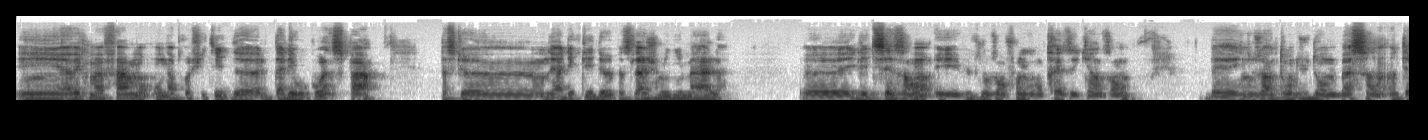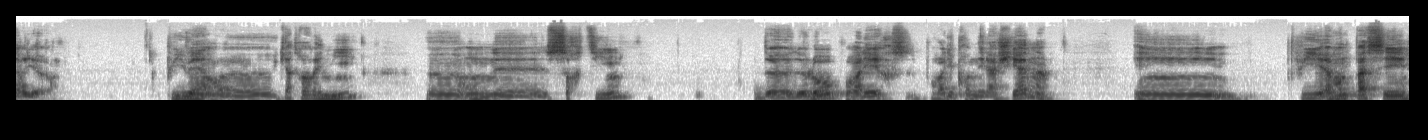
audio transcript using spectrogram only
Et avec ma femme, on a profité d'aller au coin spa parce que euh, on est allé que les deux parce que l'âge minimal euh, il est de 16 ans et vu que nos enfants ils ont 13 et 15 ans, ben, il nous a attendu dans le bassin intérieur. Puis vers 4h30, on est sorti de, l'eau pour aller, pour aller promener la chienne. Et puis, avant de passer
